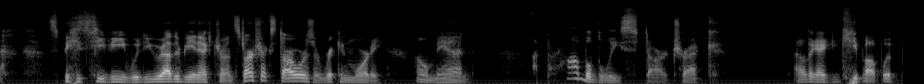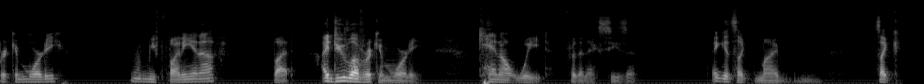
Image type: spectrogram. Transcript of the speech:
Space TV, would you rather be an extra on Star Trek, Star Wars, or Rick and Morty? Oh man, uh, probably Star Trek. I don't think I could keep up with Rick and Morty. Wouldn't be funny enough, but I do love Rick and Morty. Cannot wait for the next season. I think it's like my, it's like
